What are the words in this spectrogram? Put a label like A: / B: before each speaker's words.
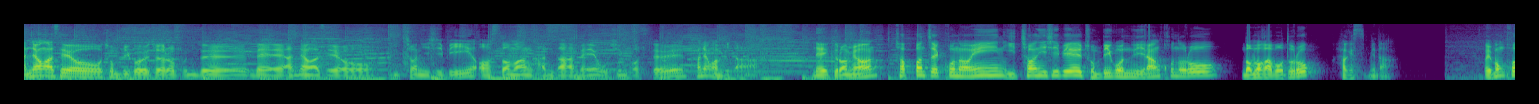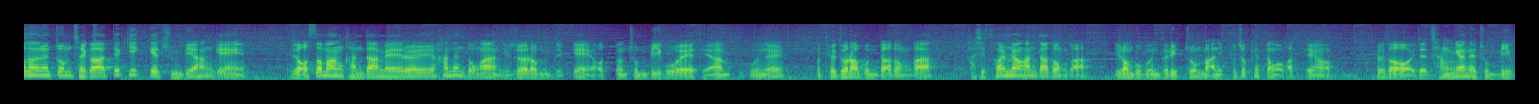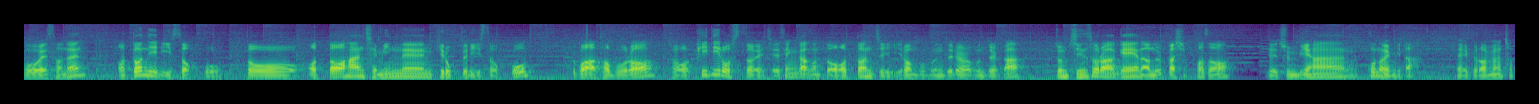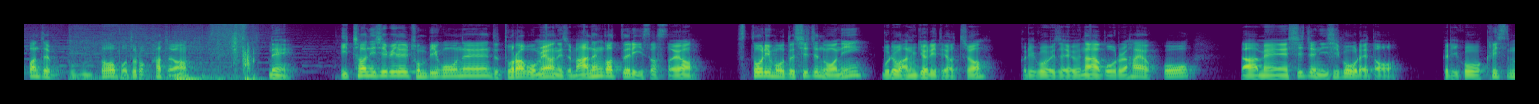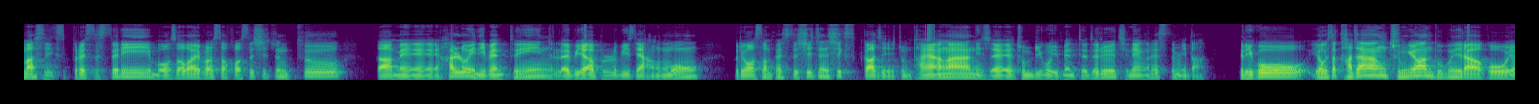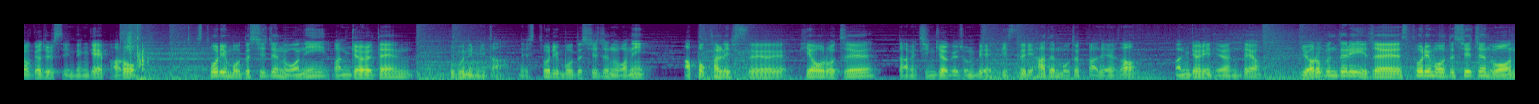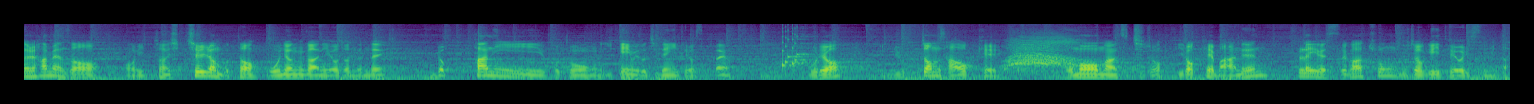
A: 안녕하세요 좀비고 유저 여러분들. 네 안녕하세요. 2022 어썸한 간담에 오신 것을 환영합니다. 네 그러면 첫 번째 코너인 2021 좀비곤이랑 코너로 넘어가 보도록 하겠습니다. 어, 이번 코너는 좀 제가 뜻깊게 준비한 게 이제 어썸한 간담회를 하는 동안 유저 여러분들께 어떤 좀비고에 대한 부분을 뭐 되돌아본다던가 다시 설명한다던가 이런 부분들이 좀 많이 부족했던 것 같아요 그래서 이제 작년에 좀비고에서는 어떤 일이 있었고 또 어떠한 재밌는 기록들이 있었고 그와 더불어 저 PD로서의 제 생각은 또 어떤지 이런 부분들을 여러분들과 좀 진솔하게 나눌까 싶어서 이제 준비한 코너입니다. 네, 그러면 첫 번째 부분부터 보도록 하죠. 네. 2021 좀비고는 돌아보면 이제 많은 것들이 있었어요. 스토리 모드 시즌 1이 무료 완결이 되었죠. 그리고 이제 은하고를 하였고 그다음에 시즌 25 레더 그리고 크리스마스 익스프레스 3, 뭐 서바이벌 서커스 시즌 2, 그다음에 할로윈 이벤트인 레비아 블루빛의 악몽 그리고 어썸 패스 시즌 6까지 좀 다양한 이제 좀비고 이벤트들을 진행을 했습니다. 그리고 여기서 가장 중요한 부분이라고 여겨질 수 있는 게 바로 스토리 모드 시즌 1이 완결된 부분입니다. 네, 스토리 모드 시즌 1이 아포칼립스, 히어로즈, 그 다음에 진격의 좀비 에피3 하드 모드까지 해서 완결이 되었는데요. 여러분들이 이제 스토리 모드 시즌 1을 하면서 어, 2017년부터 5년간 이어졌는데 몇 판이 보통 이 게임에서 진행이 되었을까요? 무려 6.4억 회 어마어마한 수치죠. 이렇게 많은 플레이 횟수가 총 누적이 되어 있습니다.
